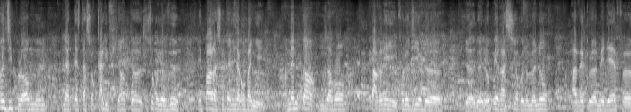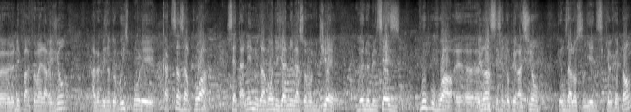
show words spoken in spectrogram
un diplôme, une attestation qualifiante, euh, tout ce que je veux, et par la suite les accompagner. En même temps, nous avons parlé, il faut le dire, de, l'opération que nous menons avec le MEDEF, euh, le département et la région, avec les entreprises pour les 400 emplois cette année. Nous avons déjà mis la somme au budget de 2016 pour pouvoir euh, euh, lancer cette opération que nous allons signer d'ici quelques temps.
